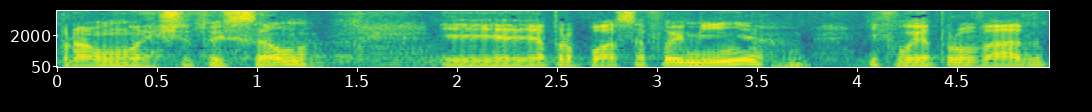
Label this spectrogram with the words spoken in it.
para uma instituição. E a proposta foi minha e foi aprovado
